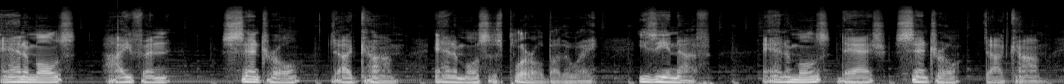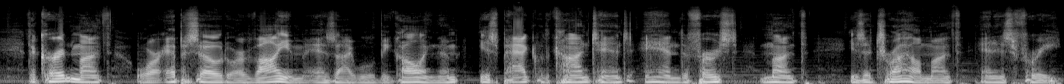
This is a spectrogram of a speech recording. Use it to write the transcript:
animals hyphen central.com. Animals is plural, by the way. Easy enough. Animals dash central.com. The current month or episode or volume, as I will be calling them, is packed with content, and the first month is a trial month and is free.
